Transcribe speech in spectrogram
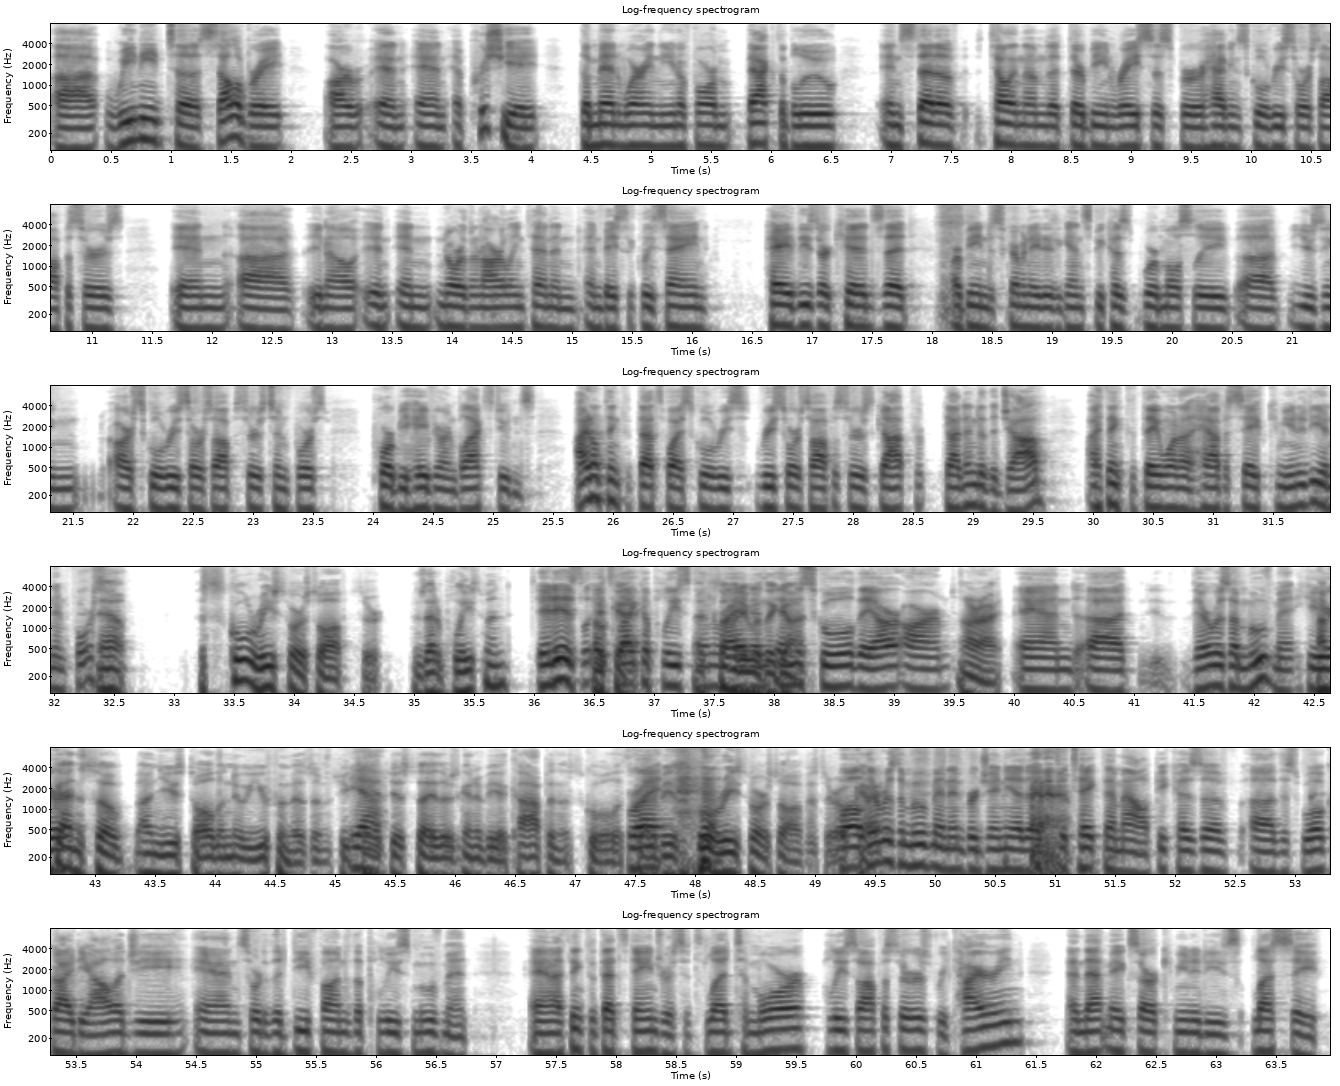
Uh, we need to celebrate our and and appreciate the men wearing the uniform, back the blue, instead of telling them that they're being racist for having school resource officers in uh, you know in, in northern Arlington and, and basically saying, hey, these are kids that are being discriminated against because we're mostly uh, using our school resource officers to enforce poor behavior on black students. I don't think that that's why school res- resource officers got got into the job. I think that they want to have a safe community and enforce it. Now, a school resource officer is that a policeman? It is. It's like a policeman, right? in, a in the school, they are armed, All right. and uh, there was a movement here. I've gotten so unused to all the new euphemisms. You Yeah. can't just say there's going to be a cop in the school. It's Right. going to be a school resource officer. Well, okay. there was a movement in Virginia to, to take them out because of uh, this woke ideology and sort of the defund the police movement. And I think that that's dangerous. It's led to more police officers retiring, and that makes our communities less safe.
